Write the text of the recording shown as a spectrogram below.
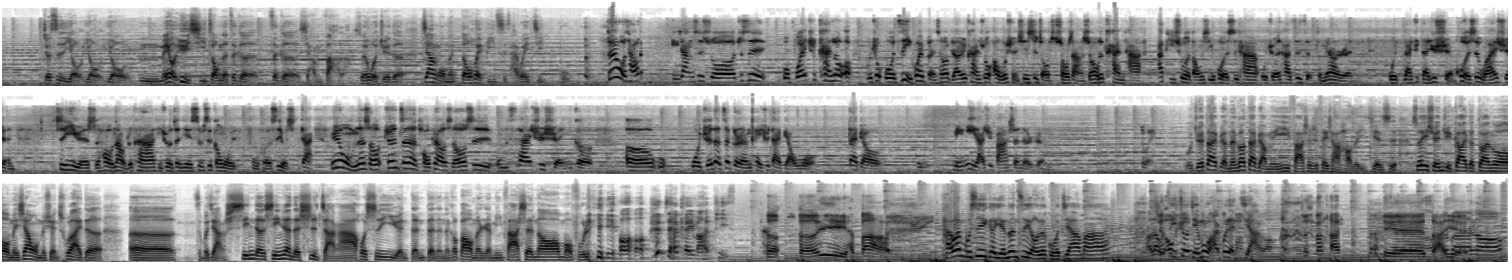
就是有有有嗯没有预期中的这个这个想法啦。所以我觉得这样我们都会彼此才会进步，所以我才会。形象是说，就是我不会去看说哦，我就我自己会本身会比较去看说哦，我选新市首首长的时候，我就看他他提出的东西，或者是他我觉得他是怎怎么样的人，我来去来去选，或者是我来选市议员的时候，那我就看他提出的政见是不是跟我符合，是有期待。因为我们那时候就是真的投票的时候，是我们是在去选一个，呃，我我觉得这个人可以去代表我，代表民意来去发声的人。对，我觉得代表能够代表民意发声是非常好的一件事，所以选举告一个段落，我们希望我们选出来的，呃，怎么讲，新的新任的市长啊，或市议员等等的，能够帮我们人民发声哦，谋福利哦，这样可以吗？很 peace，可可以，很棒。台湾不是一个言论自由的国家吗？好了，我自己做节目，我还不能讲哦。就是刚才，别傻眼喽。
